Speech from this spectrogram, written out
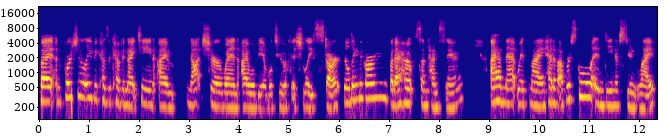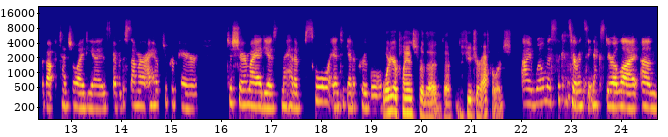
But unfortunately, because of COVID 19, I'm not sure when I will be able to officially start building the garden, but I hope sometime soon. I have met with my head of upper school and dean of student life about potential ideas over the summer. I hope to prepare to share my ideas with my head of school and to get approval. What are your plans for the, the, the future afterwards? I will miss the Conservancy next year a lot. Um,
